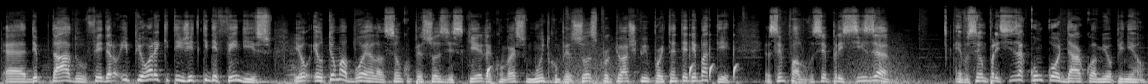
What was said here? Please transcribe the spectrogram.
é, deputado federal. E pior é que tem gente que defende isso. Eu, eu tenho uma boa relação com pessoas de esquerda, converso muito com pessoas, porque eu acho que o importante é debater. Eu sempre falo, você precisa é, você não precisa concordar com a minha opinião,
